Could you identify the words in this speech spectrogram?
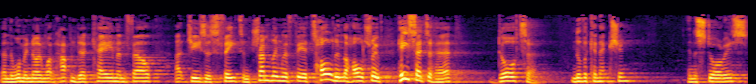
Then the woman, knowing what had happened to her, came and fell at Jesus' feet and trembling with fear told him the whole truth. He said to her, daughter, another connection in the stories.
